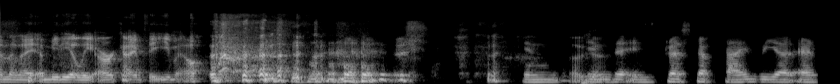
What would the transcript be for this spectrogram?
and then i immediately archive the email in Okay. in the interest of time, we are at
